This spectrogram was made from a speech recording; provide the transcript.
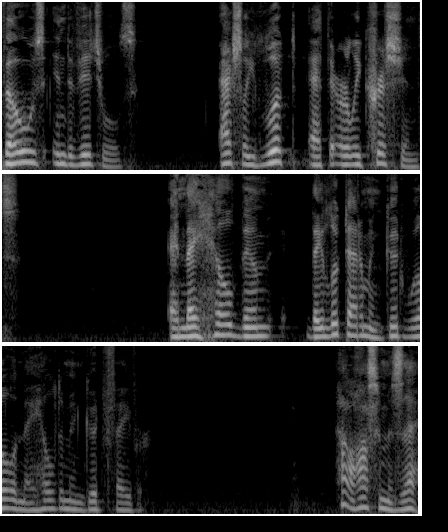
those individuals actually looked at the early Christians and they held them, they looked at them in goodwill and they held them in good favor. How awesome is that?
